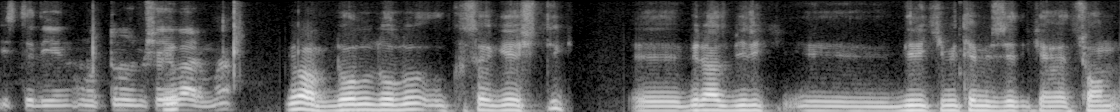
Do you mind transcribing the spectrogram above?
istediğin, unuttuğumuz bir şey var mı? Yok dolu dolu kısa geçtik. Ee, biraz birik, e, birikimi temizledik. Evet son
